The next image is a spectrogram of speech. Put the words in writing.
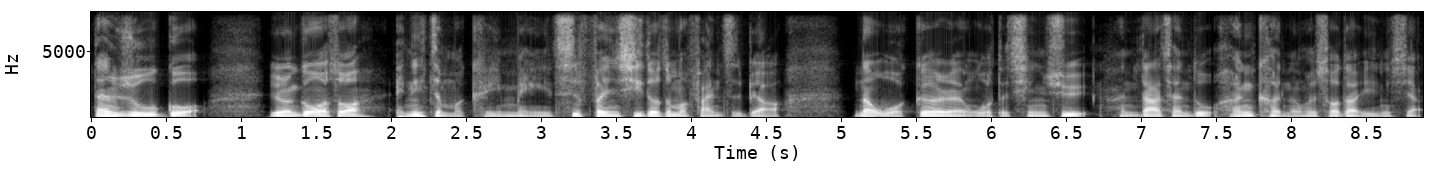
但如果有人跟我说，哎，你怎么可以每一次分析都这么反指标？那我个人我的情绪很大程度很可能会受到影响，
